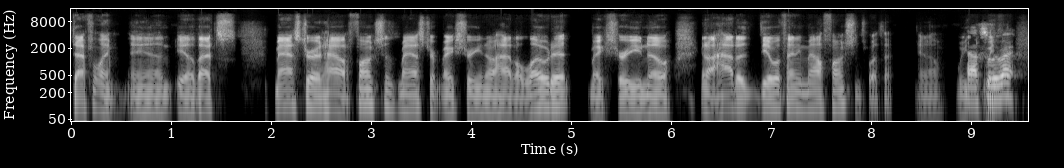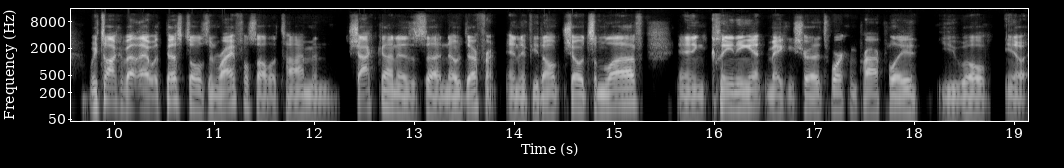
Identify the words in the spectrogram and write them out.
definitely. And you know that's master it how it functions master it make sure you know how to load it make sure you know you know how to deal with any malfunctions with it you know? We absolutely we, right. we talk about that with pistols and rifles all the time and shotgun is uh, no different. And if you don't show it some love and cleaning it making sure it's working properly you will you know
